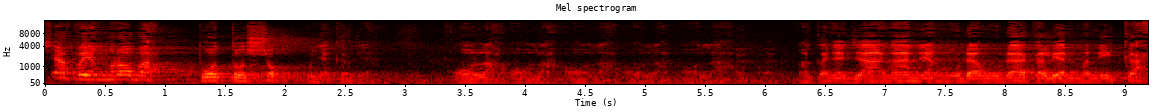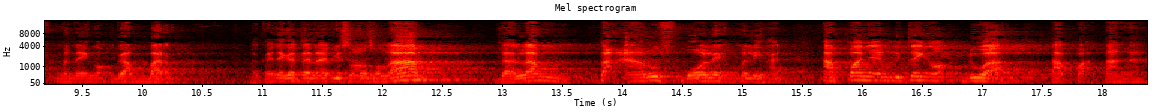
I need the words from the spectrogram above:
Siapa yang merubah? Photoshop punya kerja. Olah, olah, olah, olah, olah. Makanya jangan yang muda-muda kalian menikah menengok gambar. Makanya kata Nabi SAW dalam ta'aruf boleh melihat. Apanya yang ditengok? Dua. Tapak tangan.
